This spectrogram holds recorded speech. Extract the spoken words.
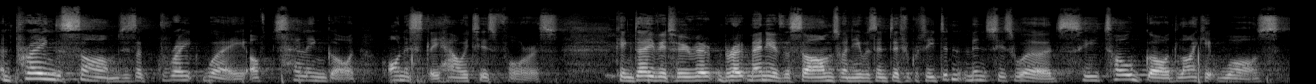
And praying the Psalms is a great way of telling God honestly how it is for us. King David, who wrote many of the Psalms when he was in difficulty, didn't mince his words. He told God like it was.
